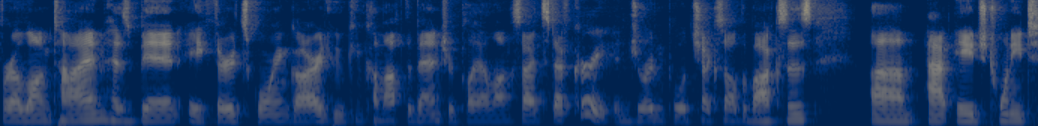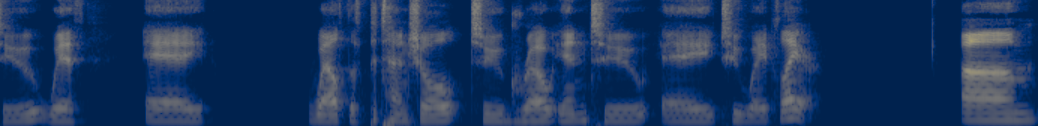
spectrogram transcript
for a long time has been a third scoring guard who can come off the bench or play alongside Steph Curry. And Jordan Poole checks all the boxes um, at age 22 with a wealth of potential to grow into a two way player. Um,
